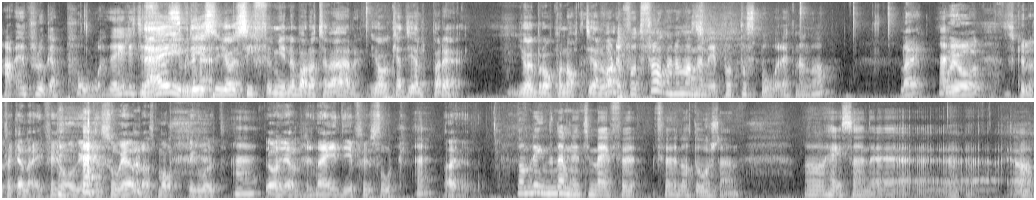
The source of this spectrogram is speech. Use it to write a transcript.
Han vill plugga på. Det är lite Nej, det är, jag har sifferminne bara tyvärr. Jag kan inte hjälpa det. Jag är bra på något i alla Har du fall. fått frågan om att vara med på På spåret någon gång? Nej, och jag skulle tacka nej för jag är inte så jävla smart. Det går inte. Jag nej, det är för svårt. Nej, nej, nej. De ringde nämligen till mig för, för något år sedan. Och hejsan, eh, ja,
